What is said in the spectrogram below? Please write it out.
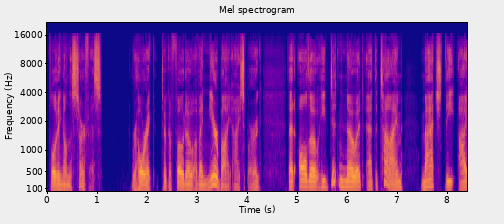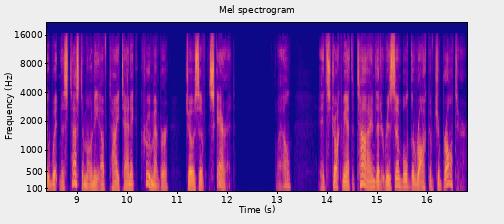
floating on the surface. Rehorick took a photo of a nearby iceberg that, although he didn't know it at the time, matched the eyewitness testimony of Titanic crew member Joseph Scarrott. Well, it struck me at the time that it resembled the Rock of Gibraltar.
